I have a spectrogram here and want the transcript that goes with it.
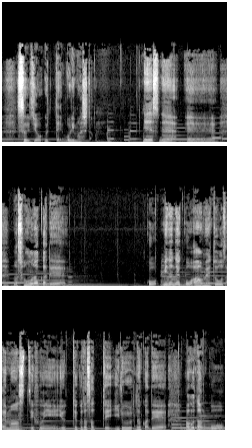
数字を打っておりました。でですね、えーまあ、その中でこうみんなねこうあ「おめでとうございます」っていう風に言ってくださっている中で、まあ、普段こ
